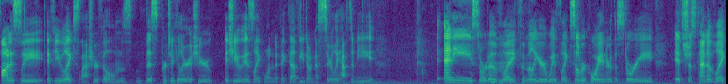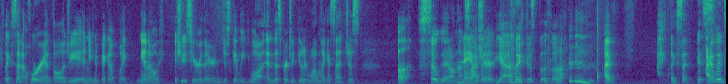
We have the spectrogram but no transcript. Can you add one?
honestly if you like slasher films this particular issue issue is like one to pick up you don't necessarily have to be any sort of like familiar with like silver coin or the story it's just kind of like like i said a horror anthology and you can pick up like you know issues here or there and just get what you want and this particular one like i said just uh so good on that Nailed slasher it. yeah like just the uh, i've I, like I said, It's- I would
